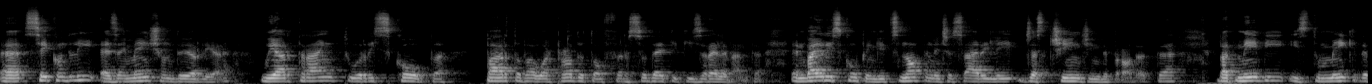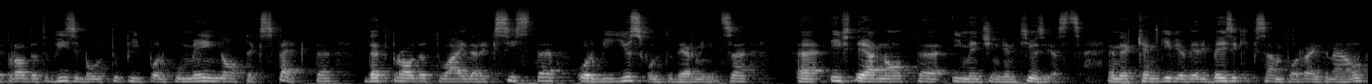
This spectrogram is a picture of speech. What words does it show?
Uh, secondly, as I mentioned earlier, we are trying to rescope part of our product offer so that it is relevant. And by rescoping, it's not necessarily just changing the product, uh, but maybe is to make the product visible to people who may not expect uh, that product to either exist uh, or be useful to their needs. Uh, if they are not uh, imaging enthusiasts. And I can give you a very basic example right now.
